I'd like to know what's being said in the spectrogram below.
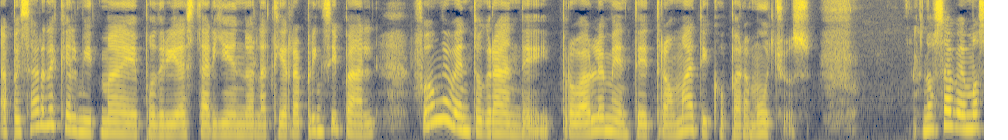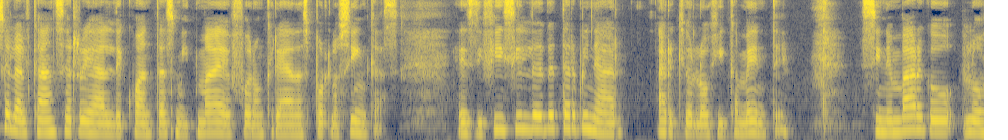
A pesar de que el Mitmae podría estar yendo a la tierra principal, fue un evento grande y probablemente traumático para muchos. No sabemos el alcance real de cuántas Mitmae fueron creadas por los incas. Es difícil de determinar arqueológicamente. Sin embargo, los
